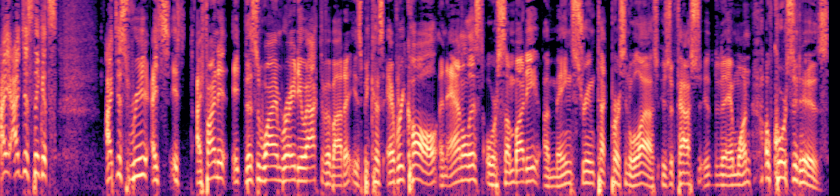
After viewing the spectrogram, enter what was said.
I, I just think it's. I just re it's, it's I find it, it. This is why I'm radioactive about it. Is because every call, an analyst or somebody, a mainstream tech person will ask, "Is it faster than the M1?" Of course it is.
